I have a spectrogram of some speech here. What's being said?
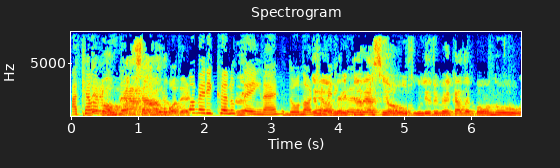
aquela Democracia do poder. O americano é. tem, né? Do norte-americano. É, o americano é assim, ó, o, o livre mercado é bom no,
